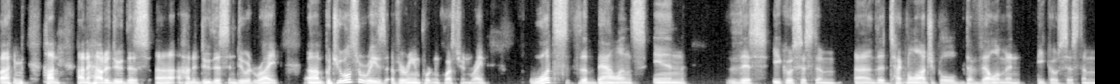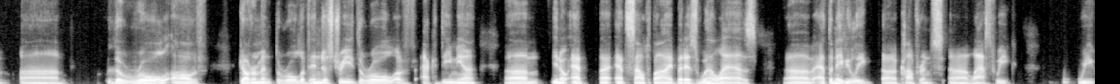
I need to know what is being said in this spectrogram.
time on on how to do this, uh, how to do this and do it right. Um, but you also raise a very important question, right? What's the balance in this ecosystem, uh, the technological development ecosystem, um, the role of government, the role of industry, the role of academia? Um, you know, at uh, at South by, but as well as uh, at the Navy League uh, conference uh, last week, we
